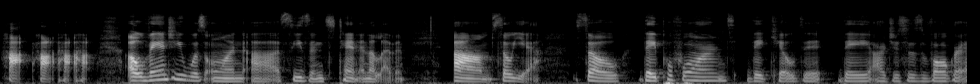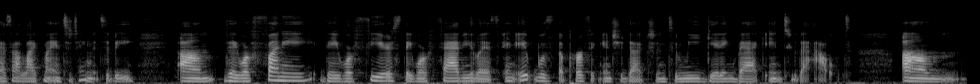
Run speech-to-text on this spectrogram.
hot, hot, hot, hot. Oh, Vanjie was on uh, seasons 10 and 11. Um, so yeah, so they performed, they killed it. They are just as vulgar as I like my entertainment to be. Um, they were funny, they were fierce, they were fabulous, and it was the perfect introduction to me getting back into the out. Um,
